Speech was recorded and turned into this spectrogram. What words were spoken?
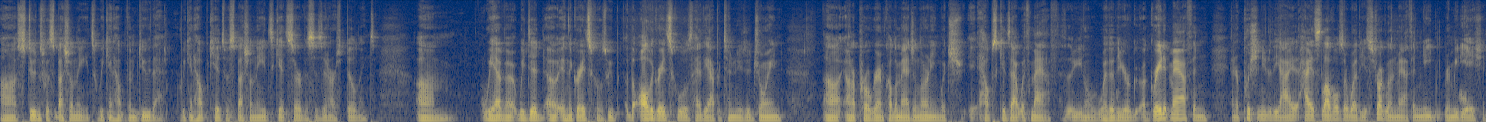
Uh, students with special needs, we can help them do that. We can help kids with special needs get services in our buildings. Um, we have a, we did uh, in the grade schools. We the, all the grade schools had the opportunity to join uh, on a program called Imagine Learning, which helps kids out with math. You know, whether you're great at math and, and are pushing you to the high, highest levels, or whether you struggle in math and need remediation,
